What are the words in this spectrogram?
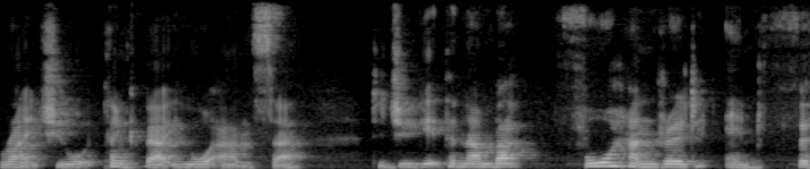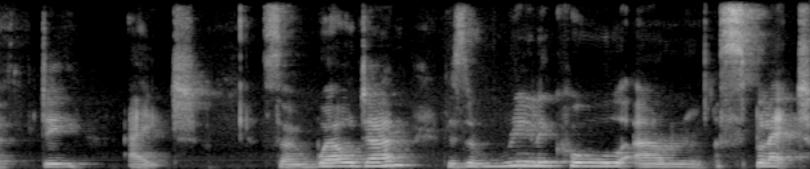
write your, think about your answer. Did you get the number 458? So well done. There's a really cool um, splat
